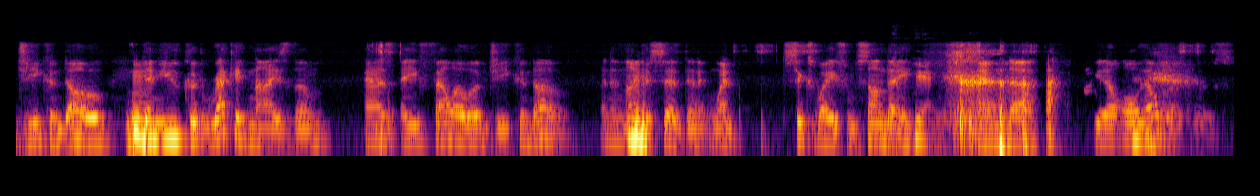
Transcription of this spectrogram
Jeet Kune Do, mm. then you could recognize them as a fellow of Jeet Kune Do. And then, like mm. I said, then it went six ways from Sunday, yeah, yeah. and uh, you know all hell broke loose.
